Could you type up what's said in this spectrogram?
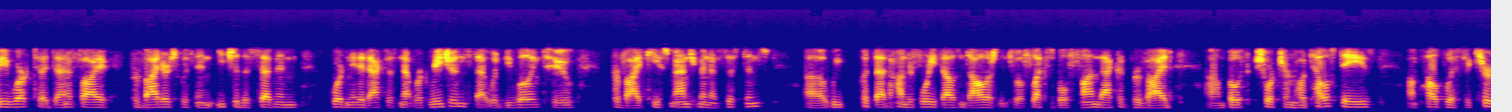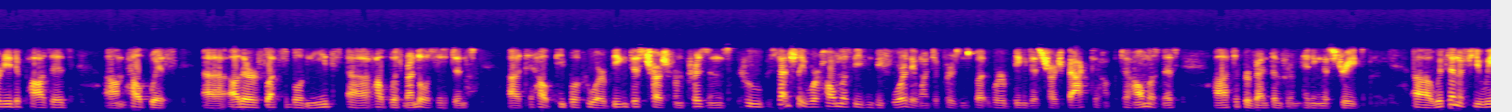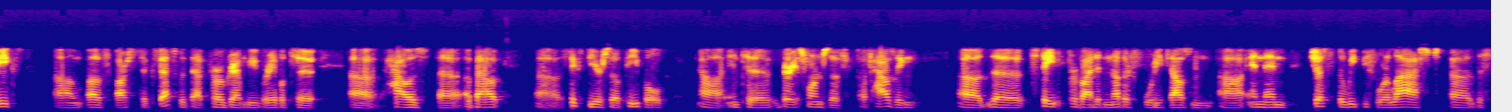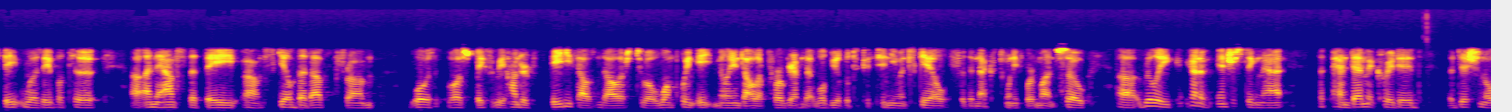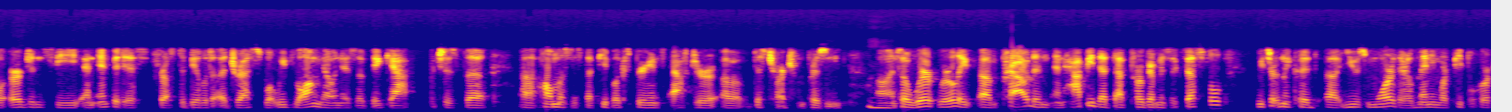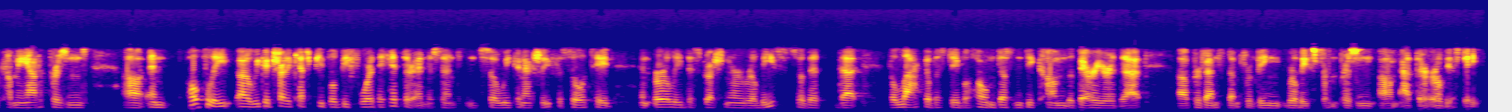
We worked to identify providers within each of the seven coordinated access network regions that would be willing to provide case management assistance. Uh, we put that $140,000 into a flexible fund that could provide um, both short-term hotel stays, um, help with security deposits, um, help with uh, other flexible needs, uh, help with rental assistance uh, to help people who are being discharged from prisons who essentially were homeless even before they went to prisons, but were being discharged back to, to homelessness uh, to prevent them from hitting the streets. Uh, within a few weeks, um, of our success with that program, we were able to uh, house uh, about uh, 60 or so people uh, into various forms of, of housing. Uh, the state provided another 40,000, uh, and then just the week before last, uh, the state was able to uh, announce that they um, scaled that up from what was, was basically $180,000 to a $1.8 million program that we'll be able to continue and scale for the next 24 months. So, uh, really kind of interesting that the pandemic created additional urgency and impetus for us to be able to address what we've long known as a big gap, which is the uh, homelessness that people experience after a discharge from prison. Mm-hmm. Uh, and so we're, we're really um, proud and, and, happy that that program is successful. We certainly could uh, use more. There are many more people who are coming out of prisons, uh, and hopefully uh, we could try to catch people before they hit their end of sentence, so we can actually facilitate an early discretionary release, so that that the lack of a stable home doesn't become the barrier that uh, prevents them from being released from prison um, at their earliest date.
